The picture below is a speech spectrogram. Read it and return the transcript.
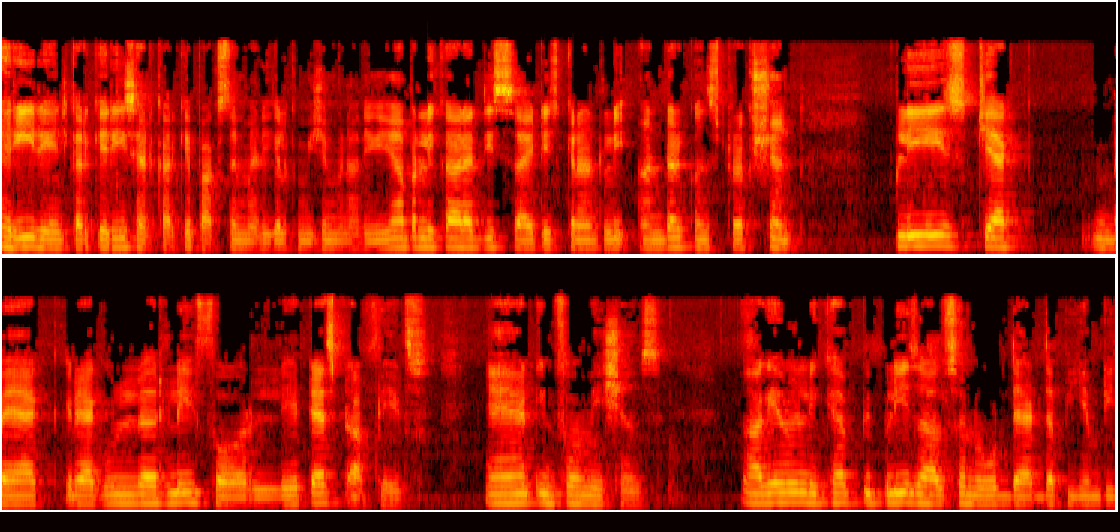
ری رینج کر کے ری سیٹ کر کے پاکستان میڈیکل کمیشن بنا دی گئی یہاں پر لکھا رہا ہے this site is currently under construction please check back regularly for latest updates and informations آگے انہوں نے لکھا please also note that the P M D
